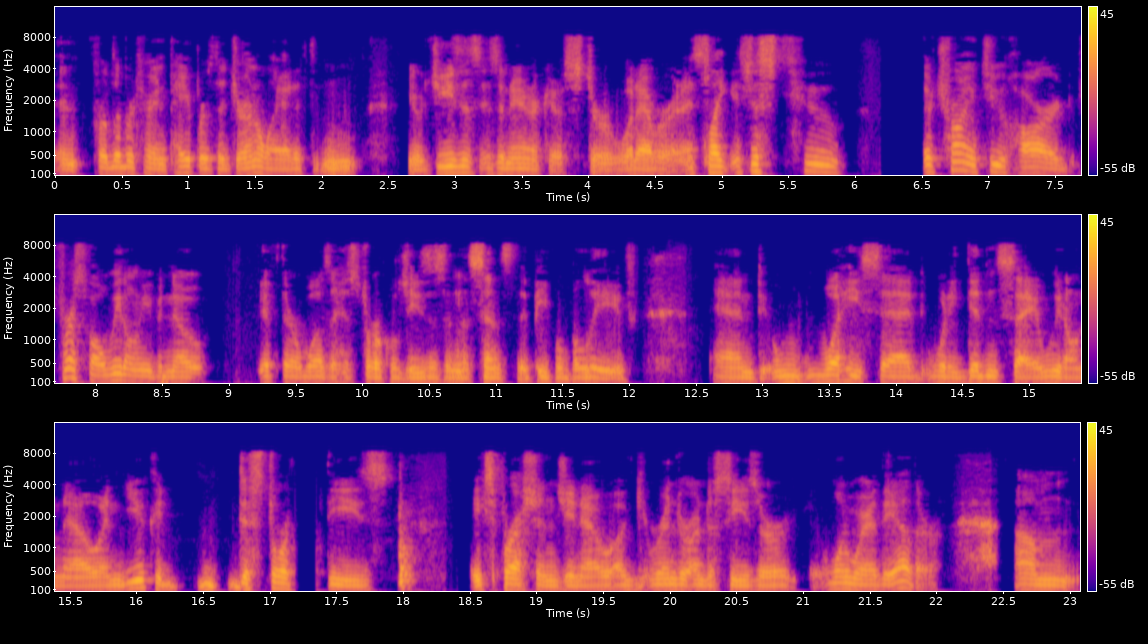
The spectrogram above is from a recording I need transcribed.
in, for libertarian papers, the journal edit, and you know, Jesus is an anarchist or whatever, and it's like it's just too. They're trying too hard. First of all, we don't even know if there was a historical Jesus in the sense that people believe. And what he said, what he didn't say, we don't know. And you could distort these expressions, you know, uh, render unto Caesar one way or the other. Um,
